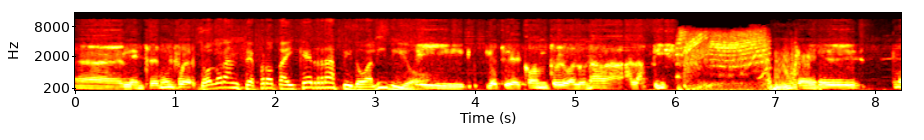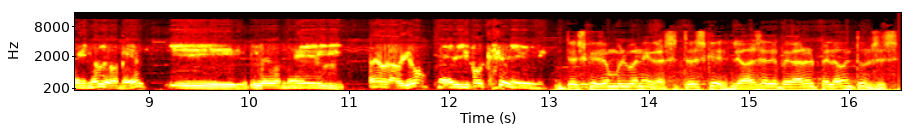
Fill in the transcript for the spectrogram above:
Eh, le entré muy fuerte. Dolorante frota y qué rápido alivio. y le tiré con todo y balón a, a la pista. Entonces me vino Leonel y Leonel me bravió, me dijo que Entonces, ¿qué Samuel Vanegas? Entonces, ¿qué? ¿Le vas a pegar al pelado entonces?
